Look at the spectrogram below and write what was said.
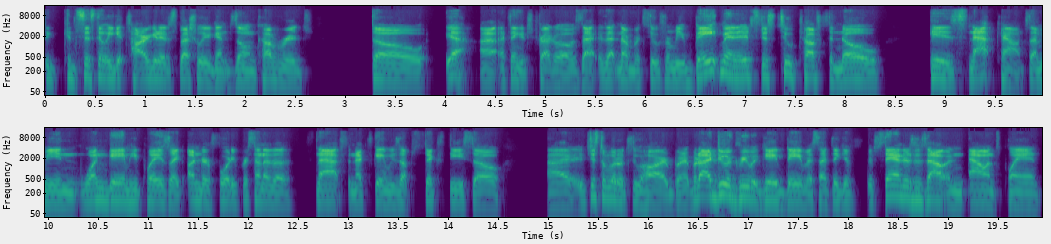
to consistently get targeted, especially against zone coverage. So yeah, I, I think it's Treadwell is that is that number two for me. Bateman, it's just too tough to know his snap counts. I mean, one game he plays like under 40% of the snaps, the next game he's up 60. So uh, it's just a little too hard. But but I do agree with Gabe Davis. I think if, if Sanders is out and Allen's playing,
